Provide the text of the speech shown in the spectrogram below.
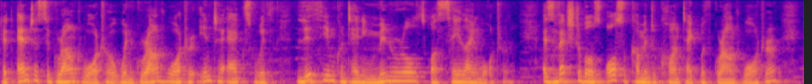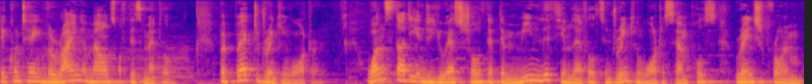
that enters the groundwater when groundwater interacts with lithium containing minerals or saline water. As vegetables also come into contact with groundwater, they contain varying amounts of this metal. But back to drinking water. One study in the US showed that the mean lithium levels in drinking water samples ranged from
